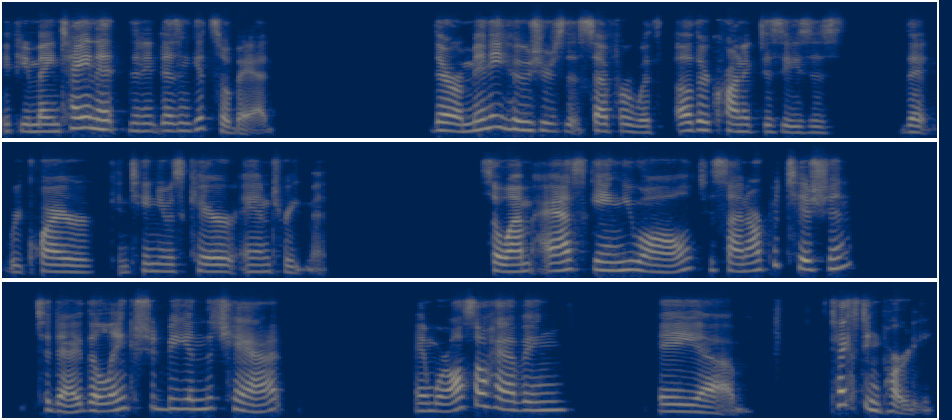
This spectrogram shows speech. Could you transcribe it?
If you maintain it, then it doesn't get so bad. There are many Hoosiers that suffer with other chronic diseases that require continuous care and treatment. So I'm asking you all to sign our petition today. The link should be in the chat. And we're also having a uh, texting party.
